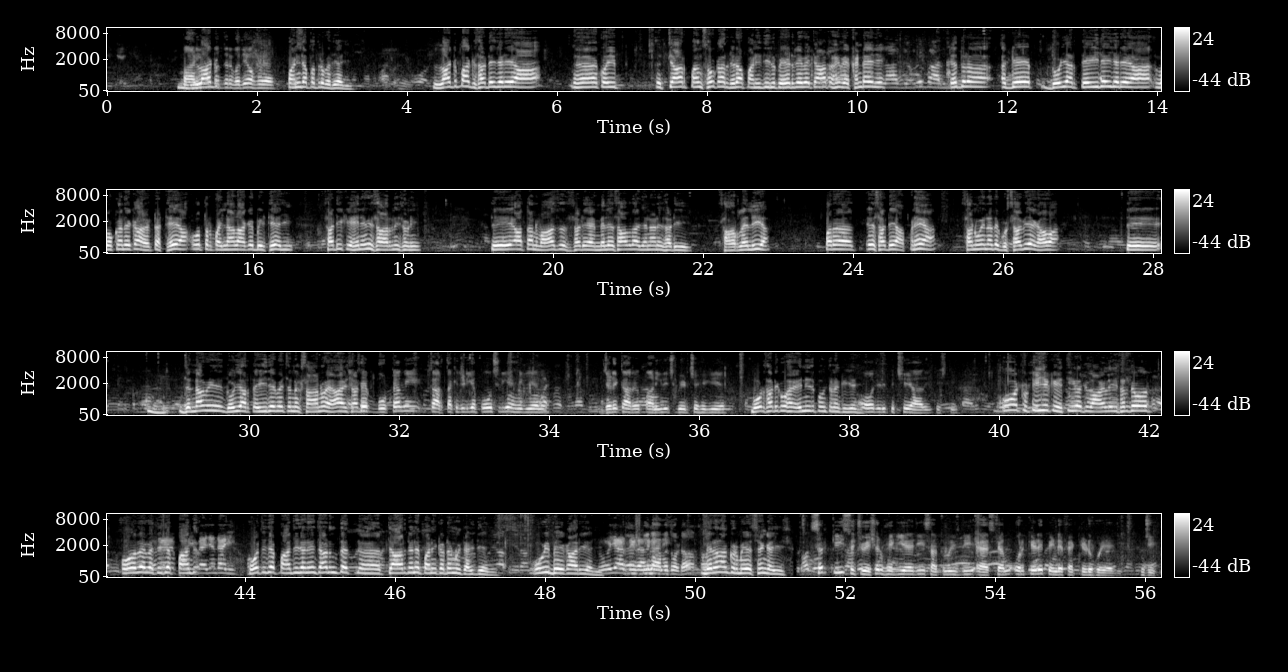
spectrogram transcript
ਪਾਣੀ ਦਾ ਲੱਗ ਪੱਧਰ ਵਧਿਆ ਹੋਇਆ ਹੈ। ਪਾਣੀ ਦਾ ਪੱਧਰ ਵਧਿਆ ਜੀ। ਲਗਭਗ ਸਾਡੇ ਜਿਹੜੇ ਆ, ਅਹ, ਕੋਈ 4-500 ਘਰ ਜਿਹੜਾ ਪਾਣੀ ਦੀ ਲਪੇਟ ਦੇ ਵਿੱਚ ਆ, ਤੁਸੀਂ ਵੇਖਣ ਦੇ ਜੇ। ਇਧਰ ਅੱਗੇ 2023 ਦੇ ਜਿਹੜੇ ਆ ਲੋਕਾਂ ਦੇ ਘਰ ਢੱਠੇ ਆ, ਉਹ ਤਰਪਾਈਲਾਂ ਲਾ ਕੇ ਬੈਠੇ ਆ ਜੀ। ਸਾਡੀ ਕਿਸੇ ਨੇ ਵੀ ਸਾਰ ਨਹੀਂ ਸੁਣੀ। ਤੇ ਆ ਧੰਨਵਾਦ ਸਾਡੇ ਐਮਐਲਏ ਸਾਹਿਬ ਦਾ, ਜਿਨ੍ਹਾਂ ਨੇ ਸਾਡੀ ਸਾਰ ਲੈ ਲਈ ਆ। ਪਰ ਇਹ ਸਾਡੇ ਆਪਣੇ ਆ, ਸਾਨੂੰ ਇਹਨਾਂ ਤੇ ਗੁੱਸਾ ਵੀ ਹੈਗਾ ਵਾ। ਤੇ ਜਿੰਨਾ ਵੀ 2023 ਦੇ ਵਿੱਚ ਨੁਕਸਾਨ ਹੋਇਆ ਹੈ ਸਾਡੇ ਵੋਟਾਂ ਵੀ ਘਰ ਤੱਕ ਜਿਹੜੀਆਂ ਪਹੁੰਚਦੀਆਂ ਹੈਗੀਆਂ ਨੇ ਜਿਹੜੇ ਘਰ ਪਾਣੀ ਦੀ ਚਪੇਟ 'ਚ ਹੈਗੇ ਆ। ਵੋਟ ਸਾਡੇ ਕੋਲ ਹੈ ਨਹੀਂ ਤੇ ਪਹੁੰਚਣਾ ਕੀ ਹੈ ਜੀ। ਉਹ ਜਿਹੜੀ ਪਿੱਛੇ ਆ ਰਹੀ ਕਿਸ਼ਤੀ। ਉਹ ਟੁੱਟੀ ਜਿਹੀ ਕੀਤੀ ਉਹ ਜਵਾਗ ਲਈ ਫਿਰ ਜੋ ਉਹਦੇ ਵਿੱਚ ਜੇ ਪੰਜ ਉਹ 'ਚ ਜੇ ਪੰਜ ਜਣੇ ਚੜਨ ਤੇ ਚਾਰ ਜਣੇ ਪਾਣੀ ਕੱਢਣ ਨੂੰ ਚਾਹੀਦੇ ਆ ਜੀ। ਉਹ ਵੀ ਬੇਕਾਰ ਹੀ ਆ ਜੀ। ਕੀ ਨਾਮ ਹੈ ਤੁਹਾਡਾ? ਮੇਰਾ ਨਾਮ ਗੁਰਮੇਸ਼ ਸਿੰਘ ਹੈ ਜੀ। ਸਰ ਕੀ ਸਿਚੁਏਸ਼ਨ ਹੈਗੀ ਹੈ ਜੀ ਸਤਲੁਜ ਦੀ ਇਸ ਟਾਈਮ ਔਰ ਕਿਹੜੇ ਪਿੰਡ ਇਫੈਕਟਡ ਹੋਏ ਆ ਜੀ? ਜੀ।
